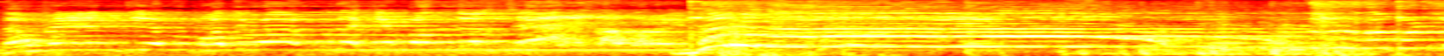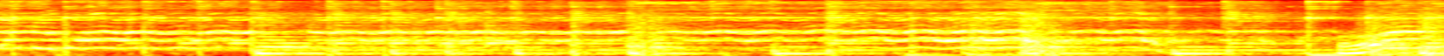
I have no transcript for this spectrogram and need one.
ದಮಯಂತಿಯನ್ನು ಮದುವೆ ಆಗುವುದಕ್ಕೆ ಬಂದು ಸೇರಿದವರು Oh!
